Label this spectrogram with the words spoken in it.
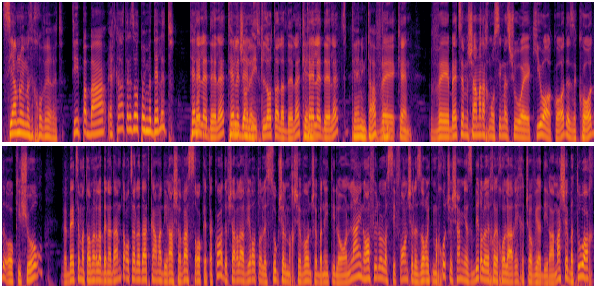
סיימנו עם החוברת. טיפ הבא, איך קראת לזה עוד פעם עם הדלת? תלה דלת, תלה מלשון דלת. לתלות על הדלת, כן. תלה דלת, כן, עם תו. כן. וכן. ובעצם שם אנחנו עושים איזשהו אה, QR קוד, איזה קוד או קישור, ובעצם אתה אומר לבן אדם, אם אתה רוצה לדעת כמה דירה שווה, סרוק את הקוד, אפשר להעביר אותו לסוג של מחשבון שבניתי לו אונליין, או אפילו לספרון של אזור התמחות, ששם יסביר לו איך הוא יכול להעריך את שווי הדירה. מה שבטוח,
